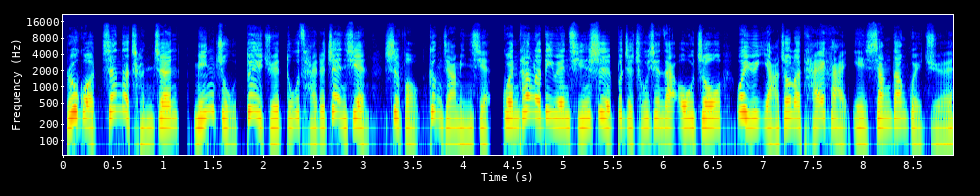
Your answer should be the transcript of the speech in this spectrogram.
如果真的成真，民主对决独裁的阵线是否更加明显？滚烫的地缘情势不止出现在欧洲，位于亚洲的台海也相当诡谲。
